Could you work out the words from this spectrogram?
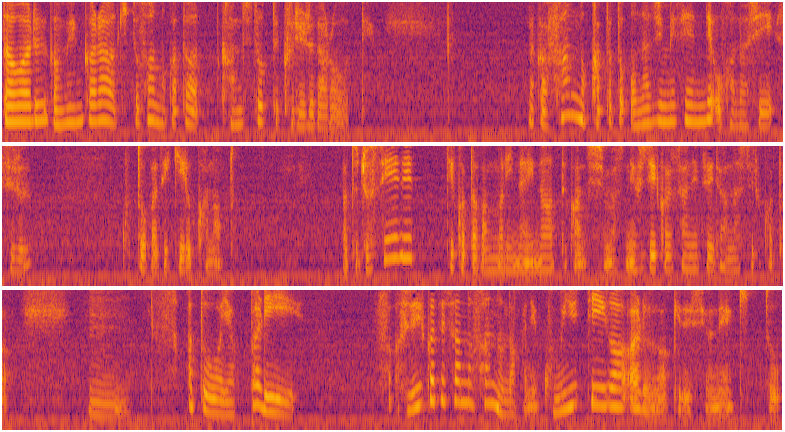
伝わる画面からきっとファンの方は感じ取ってくれるだろうっていう。だからファンの方と同じ目線でお話しすることができるかなと。あと女性でっていう方があんまりないなって感じしますね。藤井風さんについて話してる方うん。あとはやっぱり藤井風さんのファンの中にコミュニティがあるわけですよね。きっと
